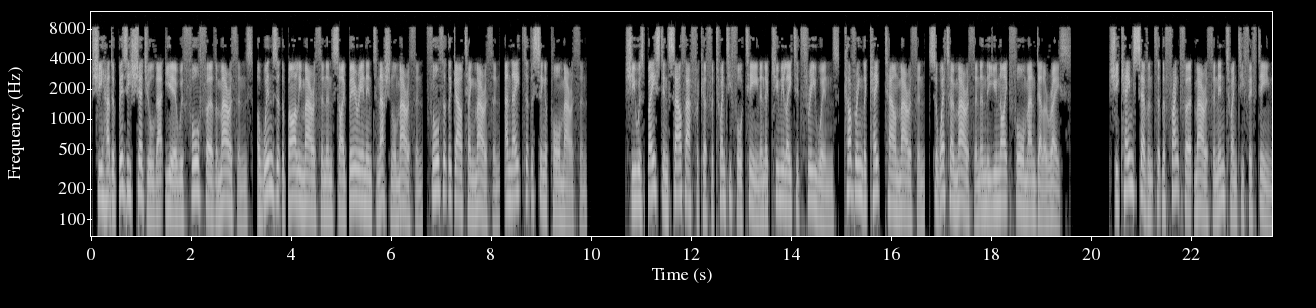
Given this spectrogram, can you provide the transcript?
She had a busy schedule that year with four further marathons, a wins at the Bali Marathon and Siberian International Marathon, fourth at the Gauteng Marathon, and eighth at the Singapore Marathon. She was based in South Africa for 2014 and accumulated three wins, covering the Cape Town Marathon, Soweto Marathon and the Unite 4 Mandela race. She came seventh at the Frankfurt Marathon in 2015.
